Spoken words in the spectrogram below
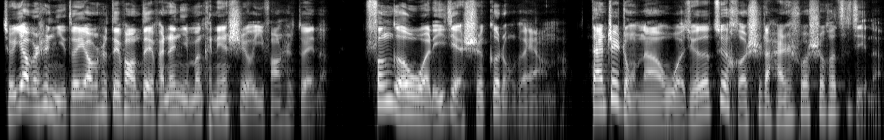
就要不是你对，要不是对方对，反正你们肯定是有一方是对的。风格我理解是各种各样的。但这种呢，我觉得最合适的还是说适合自己的。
